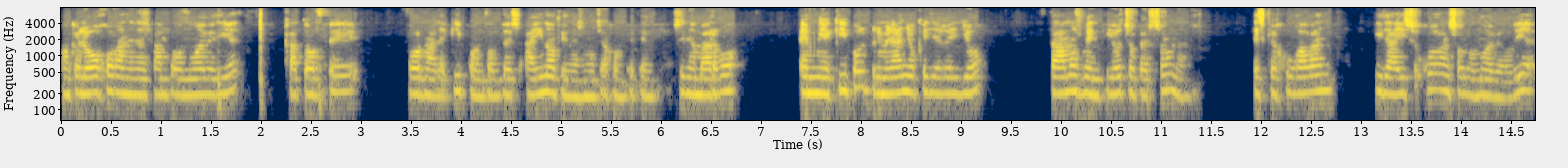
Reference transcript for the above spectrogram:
aunque luego juegan en el campo 9-10 14 forma el equipo, entonces ahí no tienes mucha competencia. Sin embargo, en mi equipo, el primer año que llegué yo, estábamos 28 personas. Es que jugaban y de ahí juegan solo 9 o 10.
